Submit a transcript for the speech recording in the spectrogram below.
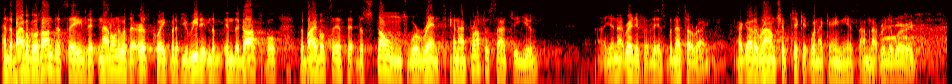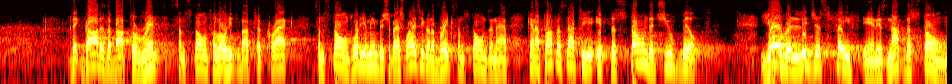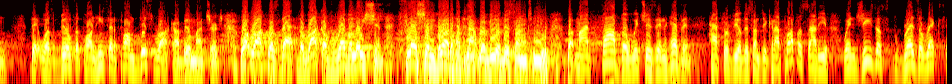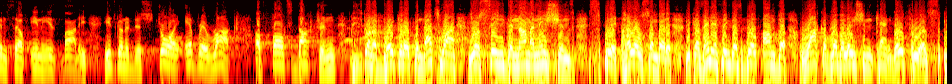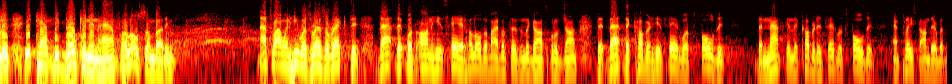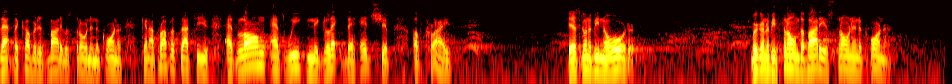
And the Bible goes on to say that not only was there earthquake, but if you read it in the, in the gospel, the Bible says that the stones were rent. Can I prophesy to you? Uh, you're not ready for this, but that's all right. I got a round trip ticket when I came here, so I'm not really worried. That God is about to rent some stones. Hello, he's about to crack some stones. What do you mean, Bishop Ashe? Why is he going to break some stones in half? Can I prophesy to you if the stone that you've built, your religious faith in, is not the stone that was built upon, he said, upon this rock I build my church. What rock was that? The rock of revelation. Flesh and blood hath not revealed this unto you, but my Father which is in heaven hath revealed this unto you. Can I prophesy to you, when Jesus resurrects himself in his body, he's going to destroy every rock of false doctrine. He's going to break it open. That's why you're seeing denominations split. Hello, somebody. Because anything that's built on the rock of revelation can't go through a split. It can't be broken in half. Hello, somebody. That's why when he was resurrected, that that was on his head, hello, the Bible says in the Gospel of John, that that that covered his head was folded. The napkin that covered his head was folded and placed on there, but that that covered his body was thrown in the corner. Can I prophesy to you, as long as we neglect the headship of Christ, there's going to be no order. We're going to be thrown, the body is thrown in a corner.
